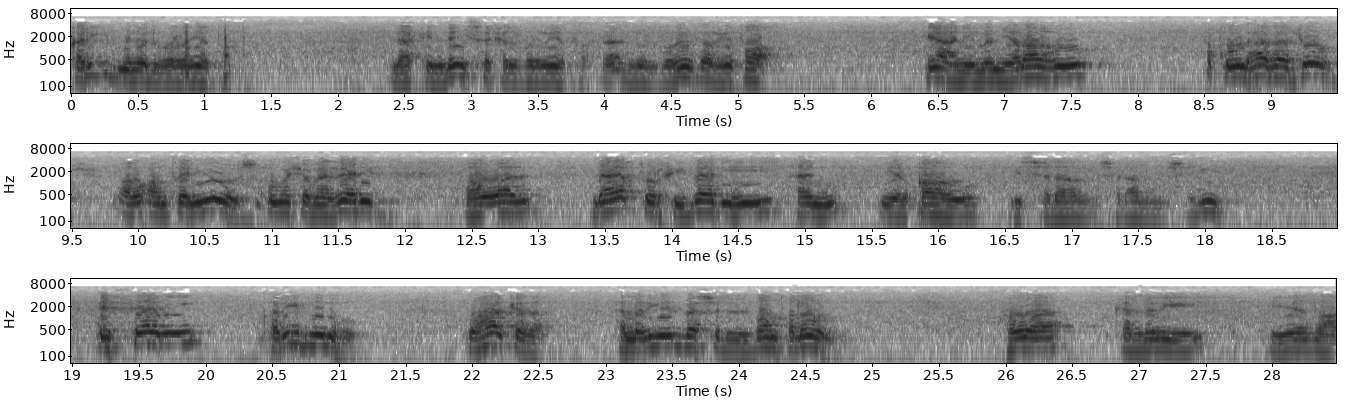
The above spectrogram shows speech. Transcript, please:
قريب من البرنيطة لكن ليس كالبرنيطة لأن البرنيطة غطاء. يعني من يراه يقول هذا جورج أو أنطونيوس أو ما شابه ذلك فهو لا يخطر في باله أن يلقاه بالسلام سلام المسلمين. الثاني قريب منه وهكذا الذي يلبس البنطلون هو كالذي يضع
